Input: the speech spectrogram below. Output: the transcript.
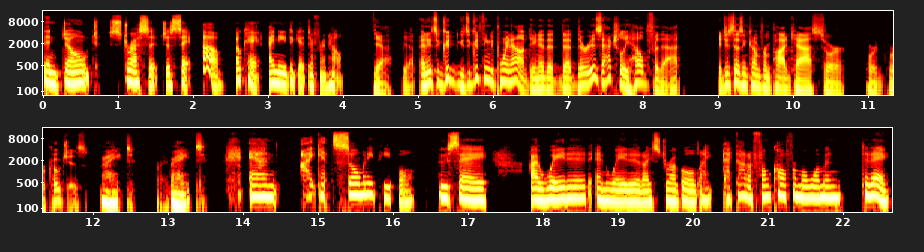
then don't stress it. Just say, "Oh, okay, I need to get different help." Yeah, yeah, and it's a good it's a good thing to point out, Dana, that that there is actually help for that. It just doesn't come from podcasts or or or coaches. Right. Right. Right. And I get so many people who say, I waited and waited. I struggled. I, I got a phone call from a woman today.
